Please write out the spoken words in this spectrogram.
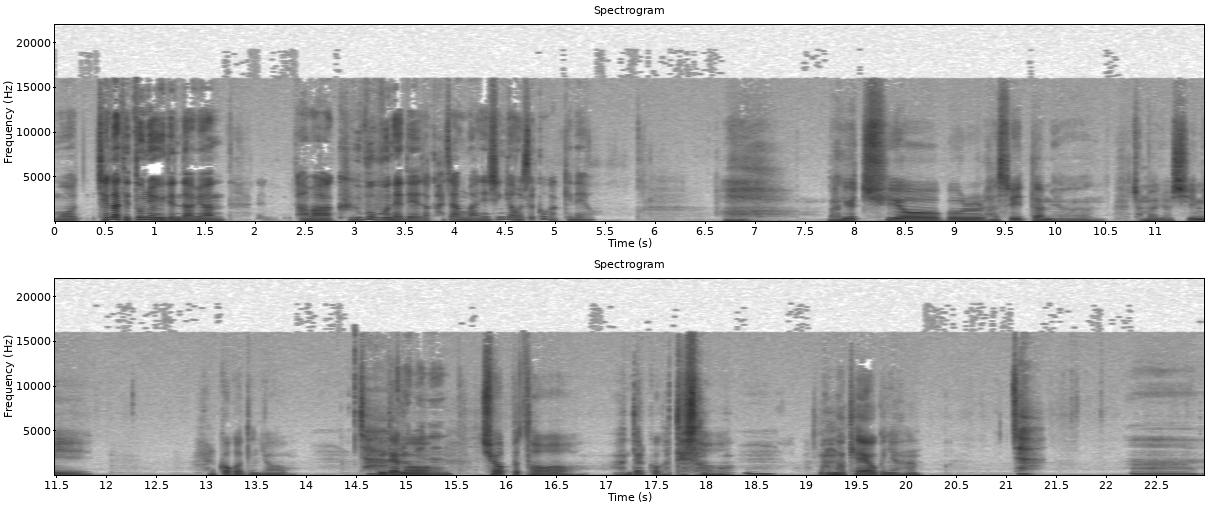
뭐 제가 대통령이 된다면 아마 그 부분에 대해서 가장 많이 신경을 쓸 것 같긴 해요. 만약에 취업을 할 수 있다면 정말 열심히 할 거거든요. 자, 근데 뭐 그러면은 취업부터 안 될 것 같아서 음, 막막해요, 그냥. 자, 아,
